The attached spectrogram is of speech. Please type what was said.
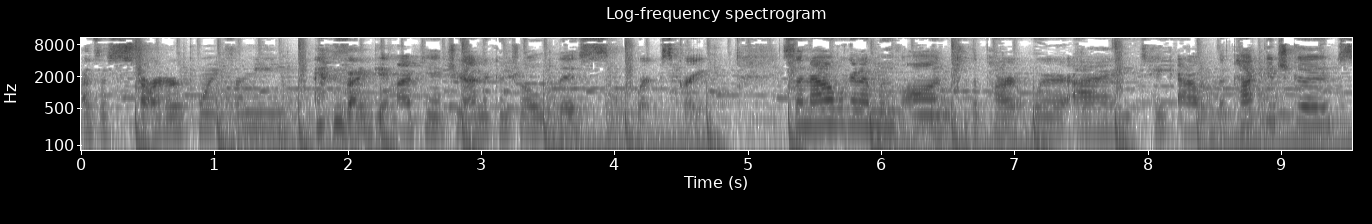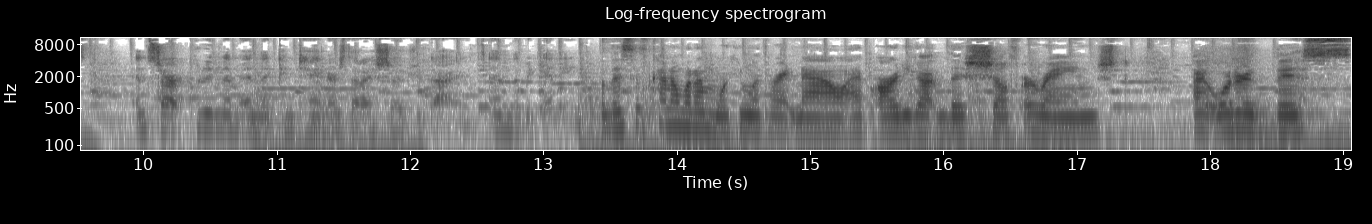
as a starter point for me, as I get my pantry under control, this works great. So now we're gonna move on to the part where I take out the packaged goods and start putting them in the containers that I showed you guys in the beginning. So this is kind of what I'm working with right now. I've already got this shelf arranged. I ordered this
